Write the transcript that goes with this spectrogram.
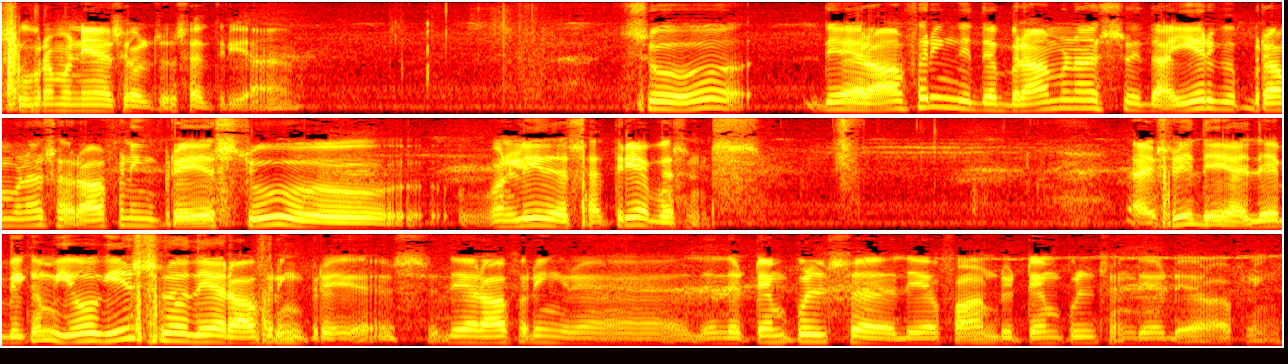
Subramania is also Kshatriya. So, they are offering the Brahmanas, the Iyer Brahmanas are offering prayers to only the Kshatriya persons. Actually, they they become yogis, so they are offering prayers. They are offering uh, the, the temples. Uh, they have formed temples, and they they are offering.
